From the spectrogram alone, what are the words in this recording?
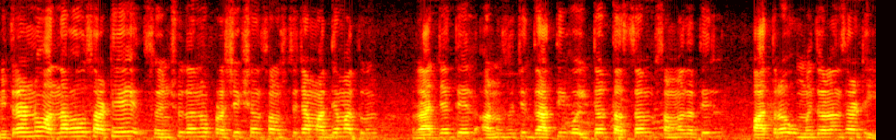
मित्रांनो अण्णाभाऊ साठे संशोधन व प्रशिक्षण संस्थेच्या माध्यमातून राज्यातील अनुसूचित जाती व इतर तत्सम समाजातील पात्र उमेदवारांसाठी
